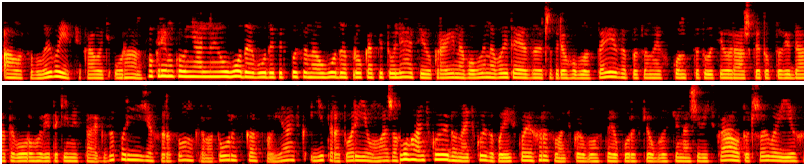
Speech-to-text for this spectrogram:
а особливо їх цікавить уран. Окрім колоніальної угоди, буде підписана угода про капітуляцію. Україна повинна вийти з чотирьох областей, записаних в конституцію Рашки, тобто віддати ворогові такі міста, як Запоріжжя, Херсон, Краматорська, Слов'янськ і території у межах Луганської, Донецької, Запорізької, Херсонської областей. У Курській області наші війська оточили їх,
